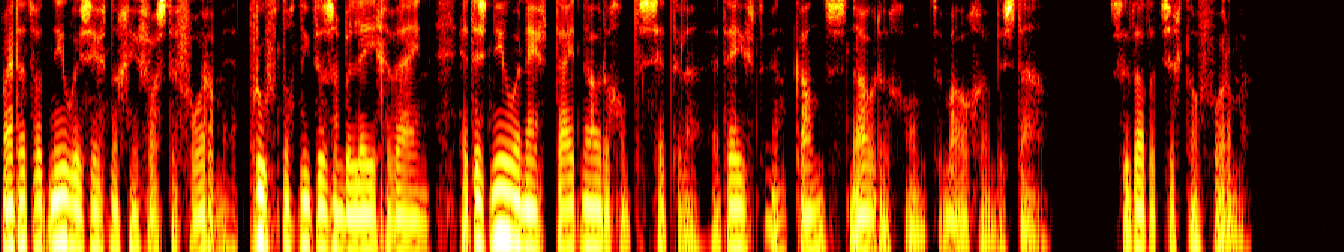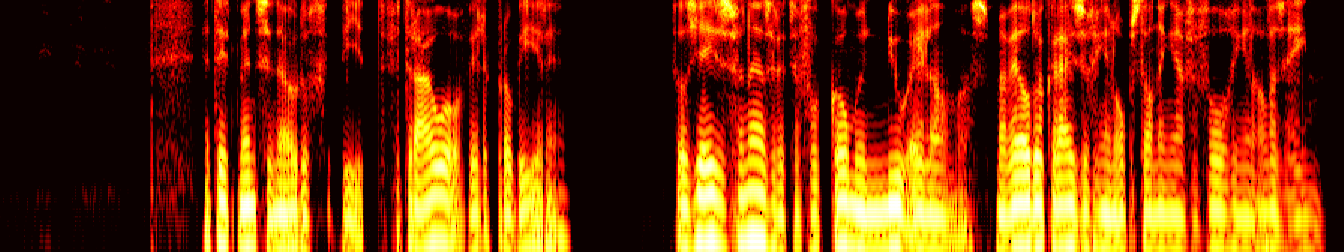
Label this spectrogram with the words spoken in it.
Maar dat wat nieuw is, heeft nog geen vaste vorm. Het proeft nog niet als een belegen wijn. Het is nieuw en heeft tijd nodig om te settelen. Het heeft een kans nodig om te mogen bestaan, zodat het zich kan vormen. Het heeft mensen nodig die het vertrouwen of willen proberen, Zoals Jezus van Nazareth een volkomen nieuw elan was, maar wel door kruisiging en opstanding en vervolging en alles heen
